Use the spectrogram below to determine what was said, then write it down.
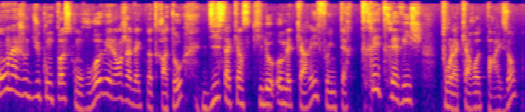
on ajoute du compost qu'on remélange avec notre râteau, 10 à 15 kg au mètre carré. Il faut une terre très très riche pour la carotte par exemple.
